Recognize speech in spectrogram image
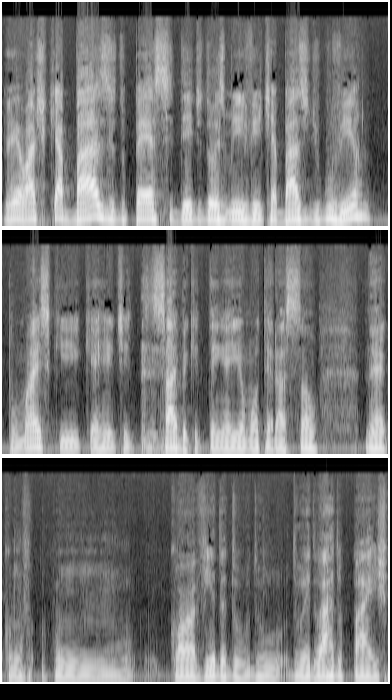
Né? Eu acho que a base do PSD de 2020 é base de governo, por mais que, que a gente saiba que tem aí uma alteração né, com, com, com a vinda do, do, do Eduardo Paes,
